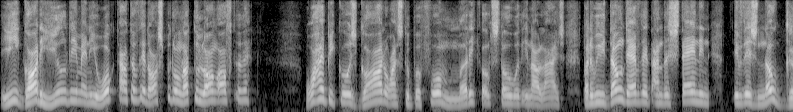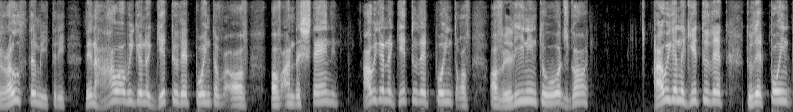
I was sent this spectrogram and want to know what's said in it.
he God healed him and he walked out of that hospital not too long after that. Why? Because God wants to perform miracles still within our lives. But we don't have that understanding, if there's no growth, Dimitri, then how are we going to get to that point of, of, of understanding? Are we going to get to that point of, of leaning towards God? Are we going to get to that to that point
